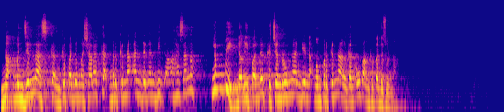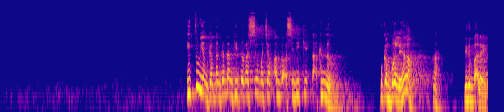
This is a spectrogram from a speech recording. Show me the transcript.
nak menjelaskan kepada masyarakat berkenaan dengan bid'ah hasanah lebih daripada kecenderungan dia nak memperkenalkan orang kepada sunnah. Itu yang kadang-kadang kita rasa macam agak sedikit tak kena. Bukan perleh lah. Ha, di tempat lain.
